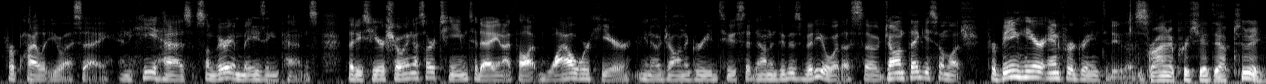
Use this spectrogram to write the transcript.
for Pilot USA and he has some very amazing pens that he's here showing us our team today and I thought while we're here, you know, John agreed to sit down and do this video with us. So John, thank you so much for being here and for agreeing to do this. Brian, I appreciate the opportunity.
